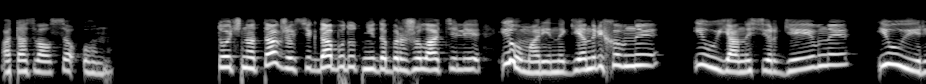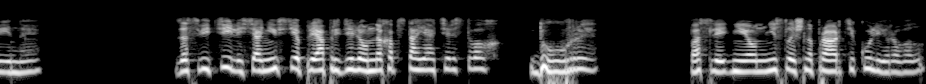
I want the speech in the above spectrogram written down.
отозвался он. Точно так же всегда будут недоброжелатели и у Марины Генриховны, и у Яны Сергеевны, и у Ирины. Засветились они все при определенных обстоятельствах. Дуры! Последнее он неслышно проартикулировал.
